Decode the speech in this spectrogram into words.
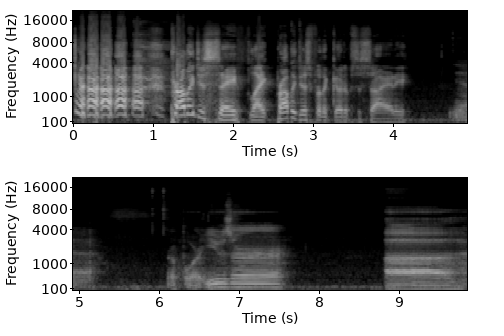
probably just safe, like probably just for the good of society. Yeah. Report user. Uh.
